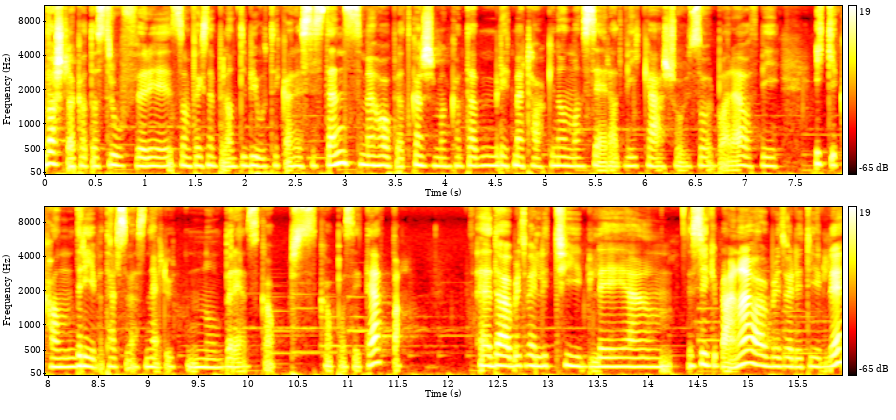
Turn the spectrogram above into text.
varsla katastrofer som f.eks. antibiotikaresistens, som jeg håper at kanskje man kan ta litt mer tak i når man ser at vi ikke er så sårbare, og at vi ikke kan drive et helsevesen helt uten noen beredskapskapasitet. da. Eh, det har blitt veldig tydelig eh, Sykepleierne har blitt veldig tydelig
